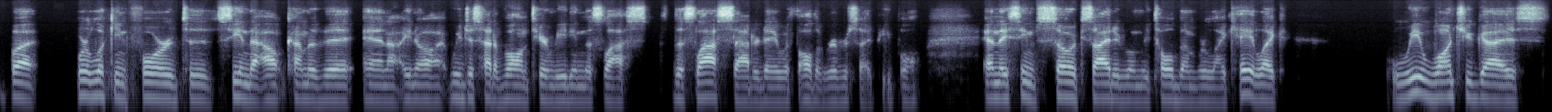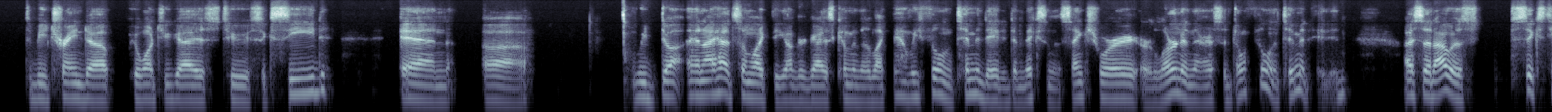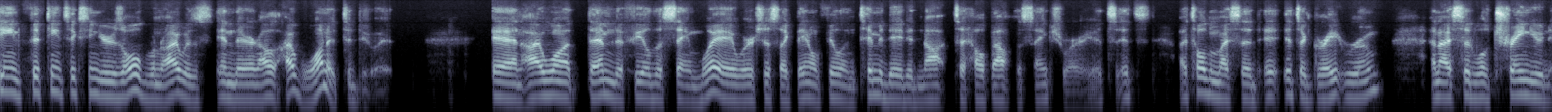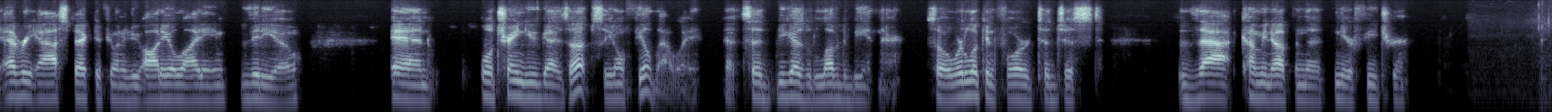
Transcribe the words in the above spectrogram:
but we're looking forward to seeing the outcome of it and uh, you know we just had a volunteer meeting this last this last Saturday with all the Riverside people. And they seemed so excited when we told them, we're like, hey, like, we want you guys to be trained up. We want you guys to succeed. And uh we don't and I had some like the younger guys come in, they're like, man, we feel intimidated to mix in the sanctuary or learn in there. I said, don't feel intimidated. I said, I was 16, 15, 16 years old when I was in there and I, I wanted to do it and I want them to feel the same way where it's just like they don't feel intimidated not to help out in the sanctuary. It's it's I told them I said it, it's a great room and I said we'll train you in every aspect if you want to do audio lighting, video and we'll train you guys up so you don't feel that way. That said you guys would love to be in there. So we're looking forward to just that coming up in the near future.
